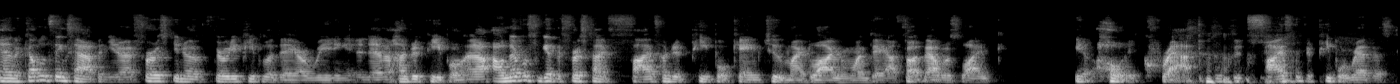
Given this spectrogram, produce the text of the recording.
And a couple of things happened. You know, at first, you know, 30 people a day are reading it, and then 100 people. And I'll never forget the first time 500 people came to my blog in one day. I thought that was like, you know, holy crap. 500 people read this.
